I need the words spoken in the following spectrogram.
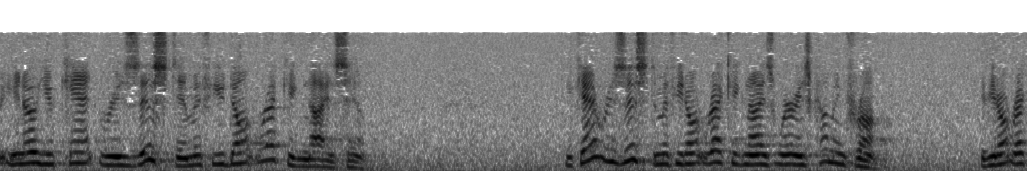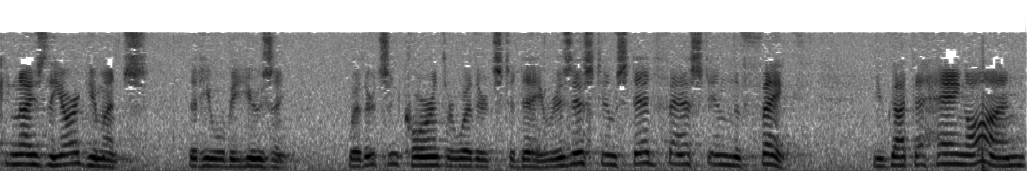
But you know, you can't resist him if you don't recognize him. You can't resist him if you don't recognize where he's coming from. If you don't recognize the arguments that he will be using, whether it's in Corinth or whether it's today. Resist him steadfast in the faith. You've got to hang on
